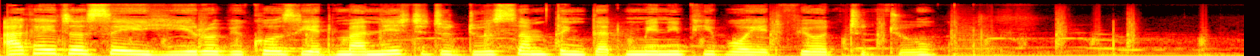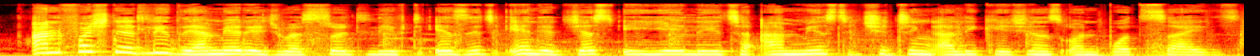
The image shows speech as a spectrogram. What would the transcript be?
Akaita say a hero because he had managed to do something that many people had failed to do. Unfortunately, their marriage was short lived as it ended just a year later amidst cheating allegations on both sides.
